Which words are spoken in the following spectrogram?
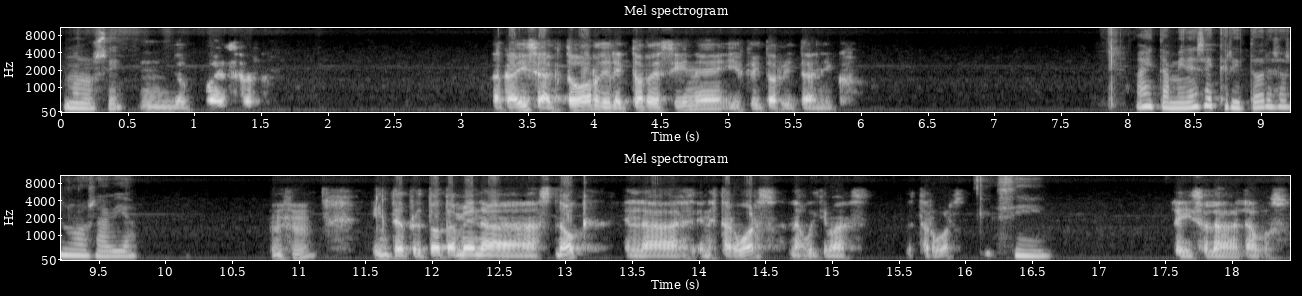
No lo sé. No puede ser. Acá dice actor, director de cine y escritor británico. Ay, también es escritor, eso no lo sabía. Interpretó también a Snoke en, la, en Star Wars, en las últimas de Star Wars. Sí. Le hizo la, la voz.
